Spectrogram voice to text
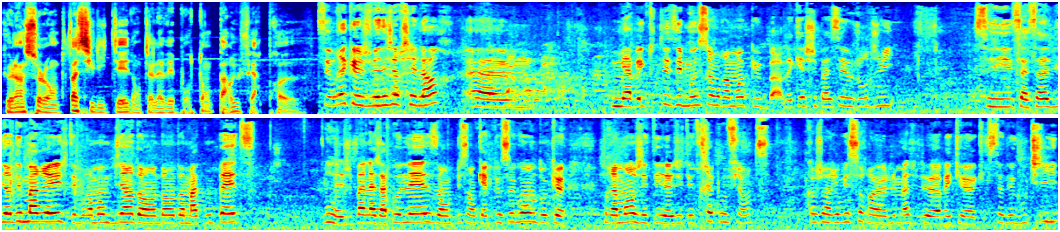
que l'insolente facilité dont elle avait pourtant paru faire preuve. C'est vrai que je venais chercher l'or, euh, mais avec toutes les émotions vraiment que, par lesquelles je suis passée aujourd'hui, ça, ça a bien démarré, j'étais vraiment bien dans, ma compète. Euh, je bats la japonaise en plus en quelques secondes, donc euh, vraiment j'étais, très confiante. Quand je suis arrivée sur le match avec Christa de Gucci,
